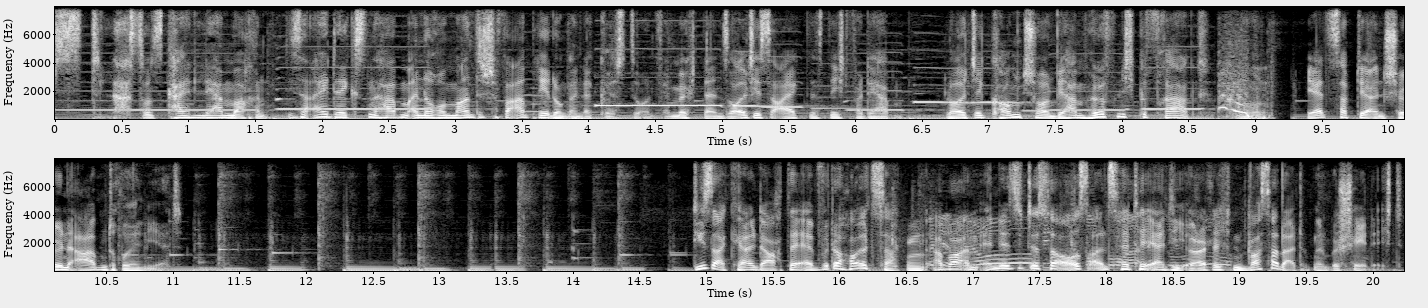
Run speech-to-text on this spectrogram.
Psst, lasst uns keinen Lärm machen. Diese Eidechsen haben eine romantische Verabredung an der Küste und wir möchten ein solches Ereignis nicht verderben. Leute, kommt schon, wir haben höflich gefragt. Nun, jetzt habt ihr einen schönen Abend ruiniert. Dieser Kerl dachte, er würde Holz hacken, aber am Ende sieht es so aus, als hätte er die örtlichen Wasserleitungen beschädigt.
